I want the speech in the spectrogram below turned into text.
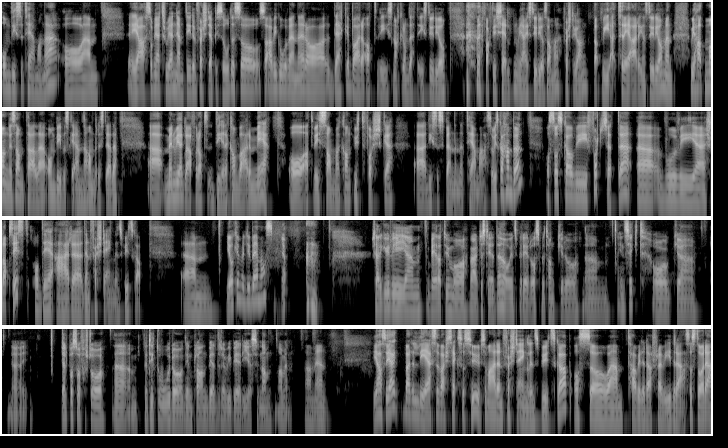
om disse temaene. Og um, ja, som jeg tror jeg nevnte i den første episode, så, så, er vi gode venner. Og det er ikke bare at vi snakker om dette i studio. det er faktisk sjelden vi er i studio sammen. Første gang at vi tre er i en studio. Men vi har hatt mange samtaler om bibelske emner andre steder. Uh, men vi er glad for at dere kan være med, og at vi sammen kan utforske uh, disse spennende temaene. Så vi skal ha en bønn, og så skal vi fortsette uh, hvor vi slapp sist, og det er den første engelens budskap. Um, Joakim, vil du be med oss? Ja. Kjære Gud, vi um, ber at du må være til stede og inspirere oss med tanker og um, innsikt, og Hjelp oss å forstå eh, ditt ord og din plan bedre. Vi ber i Jesu navn. Amen. Amen. Ja, så jeg bare leser vers 6 og 7, som er den første engelens budskap, og så um, tar vi det derfra videre. Så står det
